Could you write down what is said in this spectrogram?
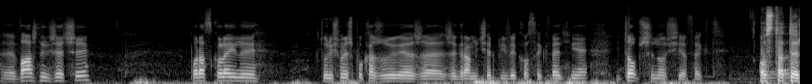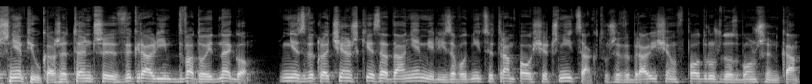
e, ważnych rzeczy. Po raz kolejny któryś mecz pokazuje, że, że gramy cierpliwie, konsekwentnie i to przynosi efekty. Ostatecznie piłkarze Tęczy wygrali 2 do 1. Niezwykle ciężkie zadanie mieli zawodnicy Trampa Osiecznica, którzy wybrali się w podróż do Zbąszynka.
